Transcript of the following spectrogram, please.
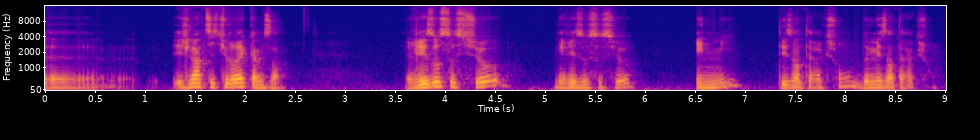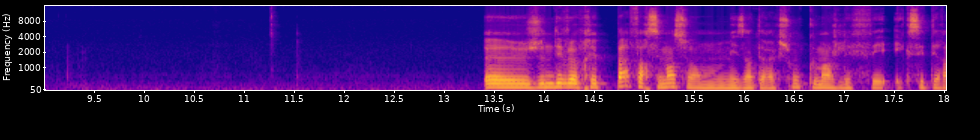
euh, je l'intitulerai comme ça. Réseaux sociaux, les réseaux sociaux, ennemis des interactions, de mes interactions. Euh, je ne développerai pas forcément sur mes interactions, comment je les fais, etc.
